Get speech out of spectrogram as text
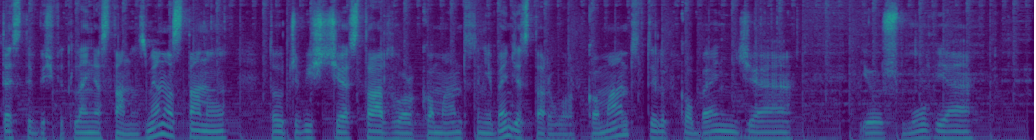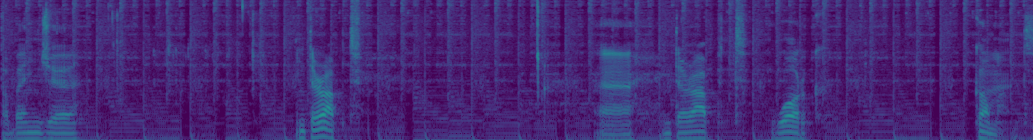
testy wyświetlenia stanu. Zmiana stanu to oczywiście start work command, to nie będzie start work command, tylko będzie, już mówię, to będzie interrupt. E, interrupt work command.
